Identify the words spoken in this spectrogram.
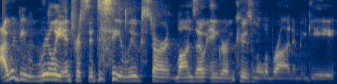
I would be really interested to see Luke start Lonzo, Ingram, Kuzma, LeBron, and McGee,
